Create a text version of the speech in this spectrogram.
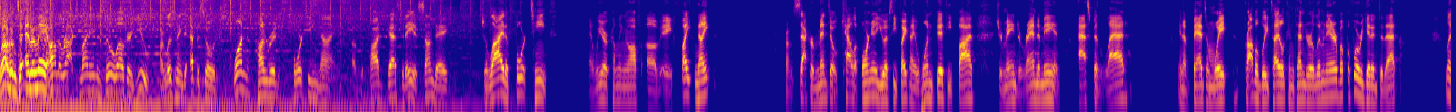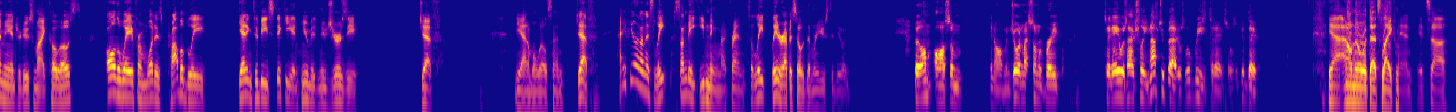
Welcome to MMA on the Rocks. My name is Bill Welker. You are listening to episode 149 of the podcast. Today is Sunday, July the 14th, and we are coming off of a fight night from Sacramento, California, UFC Fight Night 155. Germaine de Randamie and Aspen Ladd in a bantamweight, probably title contender eliminator. But before we get into that, let me introduce my co host, all the way from what is probably getting to be sticky and humid New Jersey, Jeff, the animal Wilson. Jeff, how you feeling on this late Sunday evening, my friend? It's a late later episode than we're used to doing. Bill, I'm awesome. You know, I'm enjoying my summer break. Today was actually not too bad. It was a little breezy today, so it was a good day. Yeah, I don't know what that's like, man. It's uh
